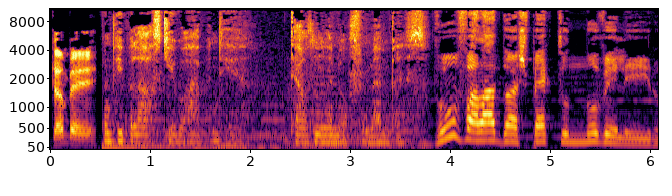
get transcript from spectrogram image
Também. When people ask you what happened here, tell them the North remembers. Vamos falar do aspecto noveleiro.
